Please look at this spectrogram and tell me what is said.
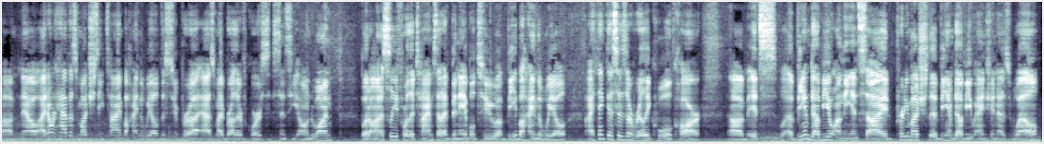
Um, now, I don't have as much seat time behind the wheel of the Supra as my brother, of course, since he owned one. But honestly, for the times that I've been able to uh, be behind the wheel, I think this is a really cool car. Um, it's a BMW on the inside, pretty much the BMW engine as well.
